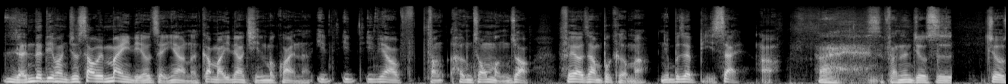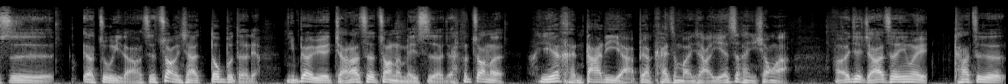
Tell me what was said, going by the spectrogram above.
人的地方你就稍微慢一点又怎样呢？干嘛一定要骑那么快呢？一一一定要横横冲猛撞，非要这样不可吗？你不是在比赛啊？哎，反正就是就是要注意了啊！这撞一下都不得了，你不要以为脚踏车撞了没事啊，脚踏撞了也很大力啊！不要开什么玩笑，也是很凶啊！而且脚踏车因为它这个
